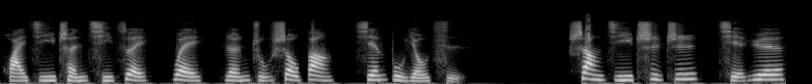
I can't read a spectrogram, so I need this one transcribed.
怀即陈其罪，为人主受谤，先不由此。上即斥之，且曰：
